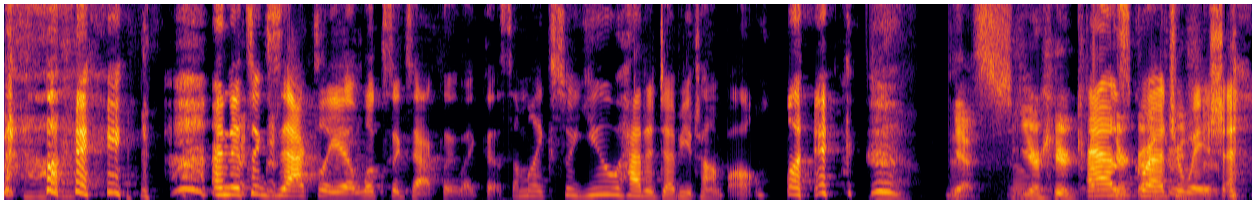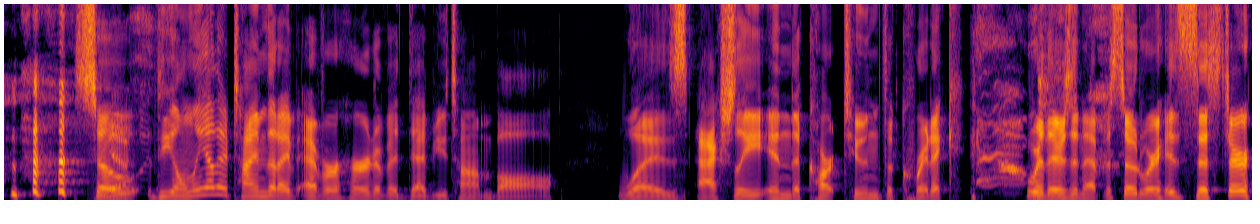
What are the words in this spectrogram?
and it's exactly it looks exactly like this i'm like so you had a debutante ball like Yes. So- your your as your graduation So Yes. the only other time that I've ever heard of a debutante ball was actually in the cartoon The Critic, where there's an episode where his sister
